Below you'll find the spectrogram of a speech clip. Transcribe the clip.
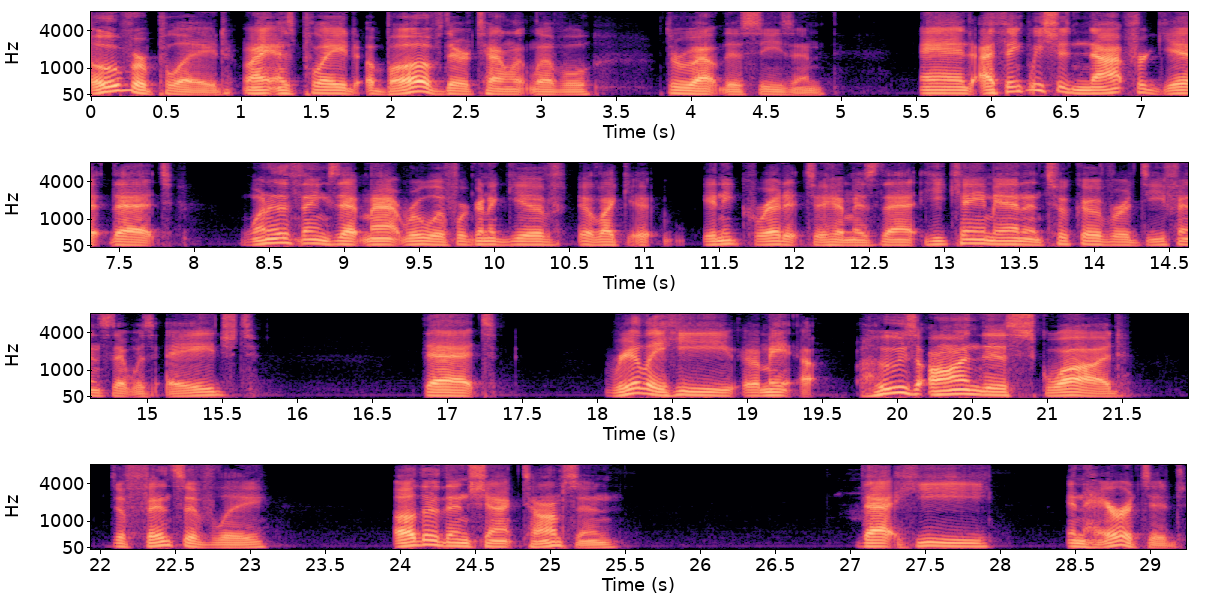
overplayed, right? Has played above their talent level throughout this season. And I think we should not forget that one of the things that Matt Rhule, if we're going to give uh, like uh, any credit to him, is that he came in and took over a defense that was aged. That really he, I mean, uh, who's on this squad defensively other than Shaq Thompson that he inherited?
